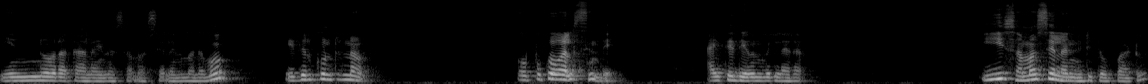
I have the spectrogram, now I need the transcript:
ఎన్నో రకాలైన సమస్యలను మనము ఎదుర్కొంటున్నాం. ఒప్పుకోవాల్సిందే. అయితే దేవుని బిళ్ళారా ఈ సమస్యలన్నిటితో పాటు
